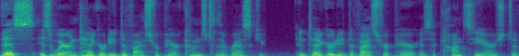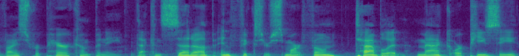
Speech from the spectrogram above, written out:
This is where Integrity Device Repair comes to the rescue. Integrity Device Repair is a concierge device repair company that can set up and fix your smartphone, tablet, Mac or PC,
